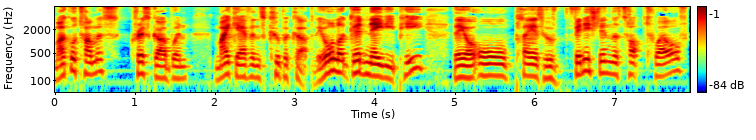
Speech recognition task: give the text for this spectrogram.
Michael Thomas, Chris Godwin, Mike Evans, Cooper Kupp. They all look good in ADP. They are all players who have finished in the top 12,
